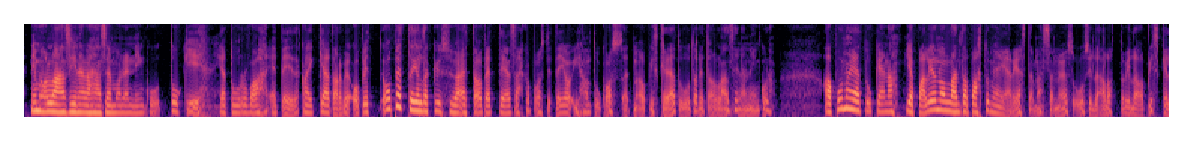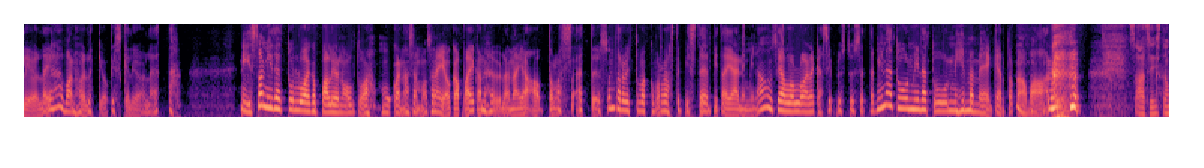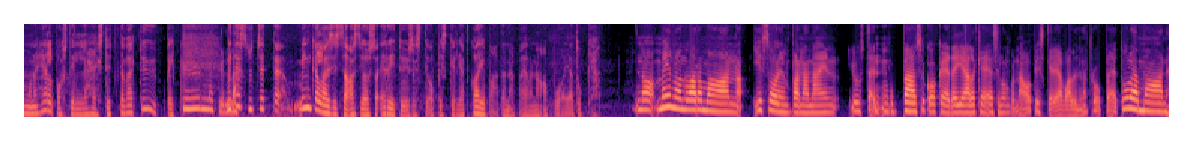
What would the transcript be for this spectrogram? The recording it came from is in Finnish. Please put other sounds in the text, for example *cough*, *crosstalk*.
Niin me ollaan siinä vähän semmoinen niin tuki ja turva, ettei kaikkia tarvitse opet- opettajilta kysyä, että opettajien sähköpostit ei ole ihan tukossa, että me opiskelijatuutorit ollaan siinä niin kuin apuna ja tukena. Ja paljon ollaan tapahtumia järjestämässä myös uusille aloittaville opiskelijoille ja vanhoillekin opiskelijoille, että niissä on itse tullut aika paljon oltua mukana semmoisena joka paikan höylänä ja auttamassa, että jos on tarvittu vaikka rastipisteen pitäjää, niin minä olen siellä ollut aina käsi pystyssä, että minä tuun, minä tuun, mihin mä meen, kertokaa vaan. Sä oot siis tommonen helposti lähestyttävä tyyppi. kyllä, kyllä. Mitäs nyt sitten, minkälaisissa asioissa erityisesti opiskelijat kaipaa tänä päivänä apua ja tukea? No meillä on varmaan isoimpana näin just niin pääsykokeiden jälkeen ja silloin kun nämä opiskelijavalinnat rupeaa tulemaan,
